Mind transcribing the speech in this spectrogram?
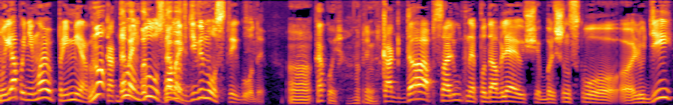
Ну, я понимаю примерно, Но, какой давай, он был, условно, давай. в 90-е годы. А, какой, например? Когда абсолютное подавляющее большинство э, людей,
